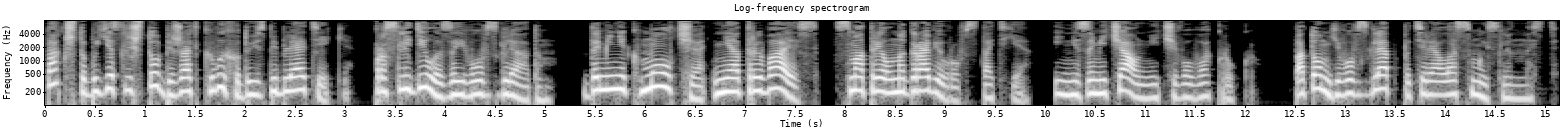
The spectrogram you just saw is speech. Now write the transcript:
так, чтобы, если что, бежать к выходу из библиотеки проследила за его взглядом. Доминик молча, не отрываясь, смотрел на гравюру в статье и не замечал ничего вокруг. Потом его взгляд потерял осмысленность.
